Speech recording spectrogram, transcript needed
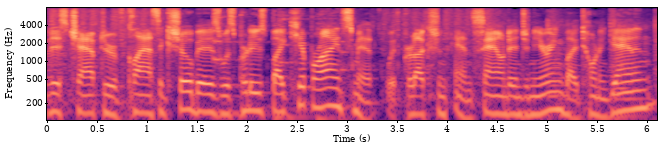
This chapter of Classic Showbiz was produced by Kip Rhinesmith, with production and sound engineering by Tony Gannon,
